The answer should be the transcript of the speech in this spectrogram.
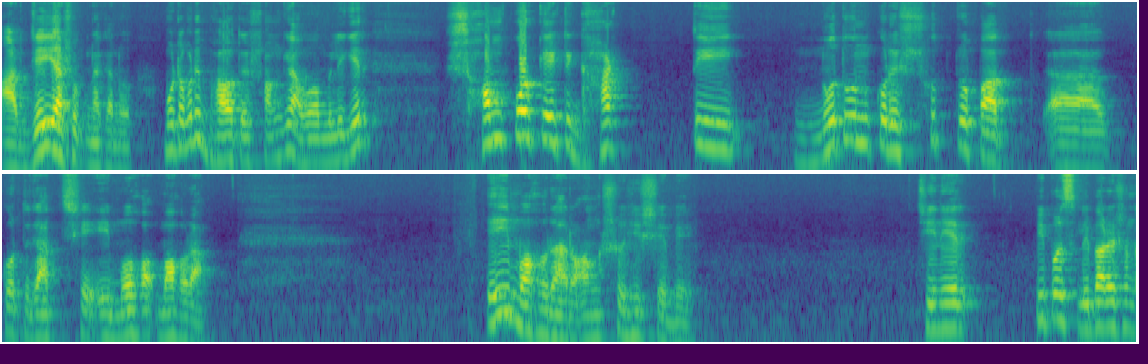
আর যেই আসুক না কেন, মোটামুটি ভারতের সঙ্গে আওয়ামী লীগের সম্পর্কে একটি ঘাটতি নতুন করে সূত্রপাত করতে যাচ্ছে এই মহ- মহড়া। এই মহড়ার অংশ হিসেবে চীনের পিপলস লিবারেশন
